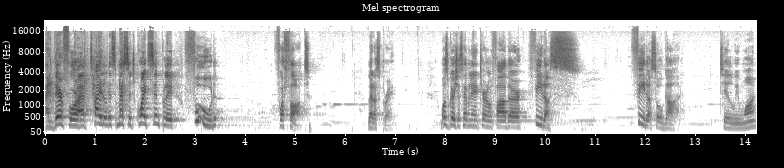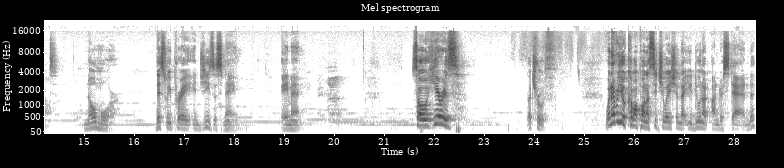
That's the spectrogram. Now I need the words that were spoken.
And therefore, I have titled this message quite simply Food for Thought. Let us pray. Most gracious Heavenly and Eternal Father, feed us. Feed us, O God, till we want no more. This we pray in Jesus' name. Amen. Amen. So here is the truth. Whenever you come upon a situation that you do not understand,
